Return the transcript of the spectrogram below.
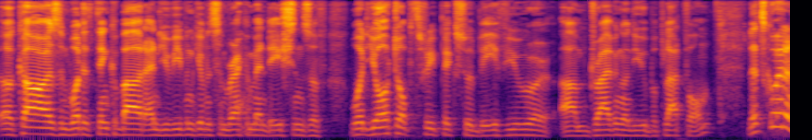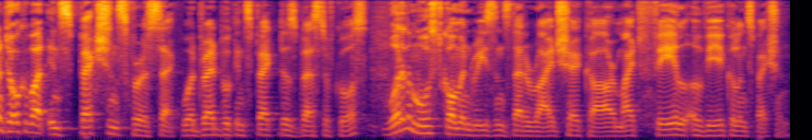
uh, cars and what to think about, and you've even given some recommendations of what your top three picks would be if you were um, driving on the Uber platform. Let's go ahead and talk about inspections for a sec. What Redbook Inspect does best, of course. What are the most common reasons that a rideshare car might fail a vehicle inspection?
